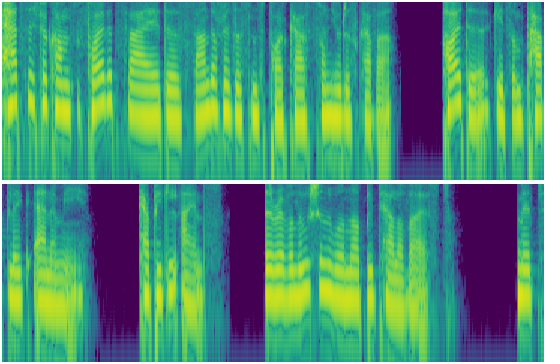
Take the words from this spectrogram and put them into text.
Herzlich willkommen zu Folge 2 des Sound of Resistance Podcasts von Discover. Heute geht es um Public Enemy. Kapitel 1 The Revolution Will Not Be Televised. Mit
